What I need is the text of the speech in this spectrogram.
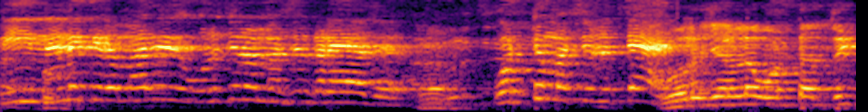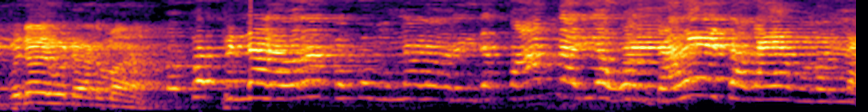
நீ நினைக்கிற மாதிரி ஒரிஜினல் மசில் கிடையாது. ஒட்டு மசில் தான் ஒரிஜினல்ல ஒட்ட தூக்கி பின்னாடி பின்னால வர முன்னால வர. இத பார்த்தாடியா உன் தலையை தலையா முதல்ல.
